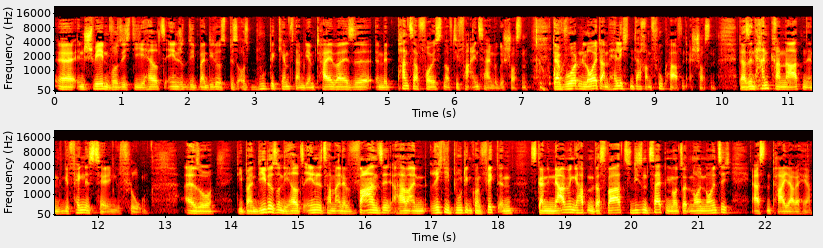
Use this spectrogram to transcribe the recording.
äh, in Schweden, wo sich die Hells Angels, die Bandidos bis aus Blut bekämpft haben. Die haben teilweise mit Panzerfäusten auf die Vereinsheime geschossen. Da wurden Leute am helllichten Tag am Flughafen erschossen. Da sind Handgranaten in Gefängniszellen geflogen. Also die Bandidos und die Hells Angels haben eine Wahnsinn, haben einen richtig blutigen Konflikt in Skandinavien gehabt und das war zu diesem Zeitpunkt 1999 erst ein paar Jahre her.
